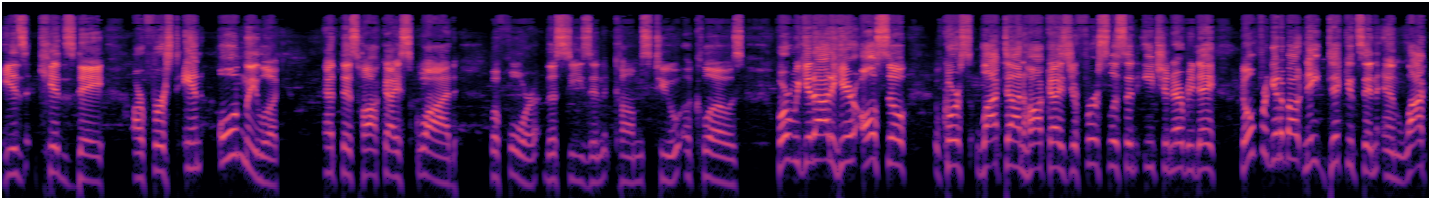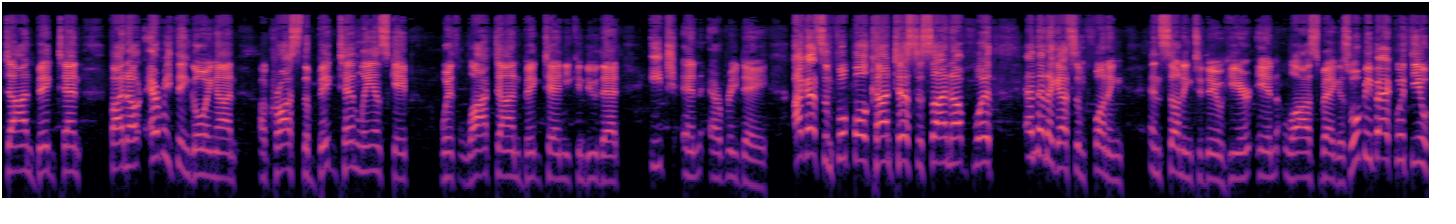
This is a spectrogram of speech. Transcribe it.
is Kids Day, our first and only look at this Hawkeye squad before the season comes to a close. Before we get out of here, also, of course, Locked On Hawkeyes, your first listen each and every day. Don't forget about Nate Dickinson and Locked On Big Ten. Find out everything going on across the Big Ten landscape with Locked On Big Ten. You can do that each and every day. I got some football contests to sign up with, and then I got some funning and sunning to do here in Las Vegas. We'll be back with you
